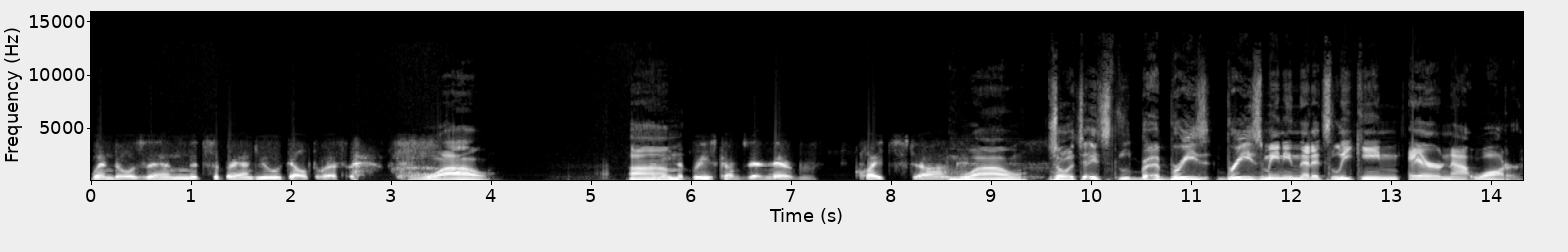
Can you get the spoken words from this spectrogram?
windows, and it's a brand you dealt with? Wow. I mean, Um the breeze comes in there quite strong. wow. So it's it's a breeze breeze meaning that it's leaking air, not water.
